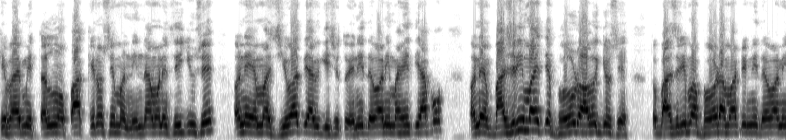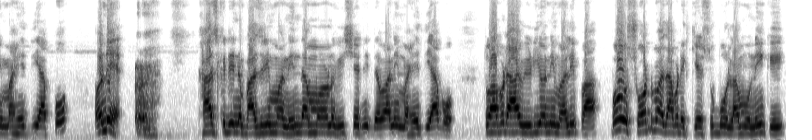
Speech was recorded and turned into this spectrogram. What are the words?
કે ભાઈ, મેં તલનો પાક કર્યો છે, એમાં નિંદામણી થઈ ગયું છે અને એમાં જીવાતી આવી ગઈ છે. તો એની દવાની માહિતી આપો અને બાજરીમાં તે ભવડો આવી ગયો છે. તો બાજરીમાં ભવડા માટેની દવાની માહિતી આપો અને ખાસ કરીને બાજરીમાં નિંદામણ વિશેની દવાની માહિતી આપો. તો આપણે આ વિડીયોની માલિપા બહુ શોર્ટમાં જ આપણે કહેશું, બહુ લાંબુ નહીં કહી,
